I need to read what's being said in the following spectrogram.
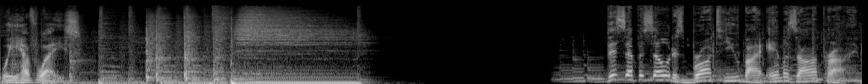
we have ways. This episode is brought to you by Amazon Prime.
